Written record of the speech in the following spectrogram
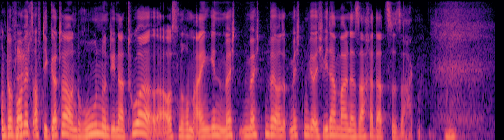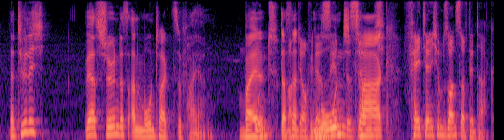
Und bevor wir Blöd. jetzt auf die Götter und Runen und die Natur außenrum eingehen, möchten, möchten, wir, möchten wir euch wieder mal eine Sache dazu sagen. Natürlich wäre es schön, das an Montag zu feiern. Weil Mond das macht ja auch wieder Sinn. Das ist ja Montag- nicht, fällt ja nicht umsonst auf den Tag.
